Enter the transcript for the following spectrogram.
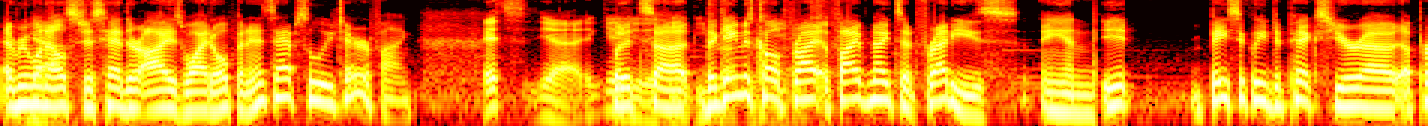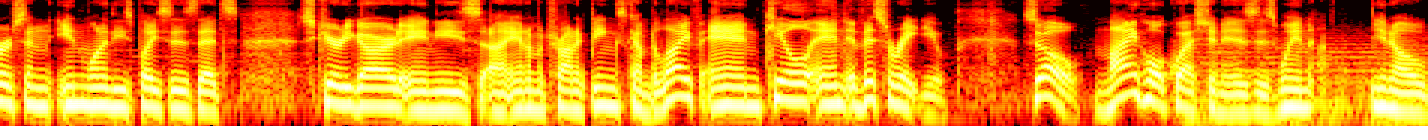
Everyone Yeah. else just had their eyes wide open. And it's absolutely terrifying. it's yeah. It But it's uh, the game is called Fri- Five Nights at Freddy's, and it basically depicts you're a, a person in one of these places that's security guard, and these uh, animatronic beings come to life and kill and eviscerate you. So my whole question is, is when you know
